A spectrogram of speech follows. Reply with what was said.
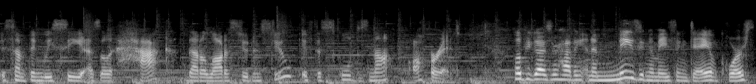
is something we see as a hack that a lot of students do if the school does not offer it. Hope you guys are having an amazing, amazing day. Of course,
